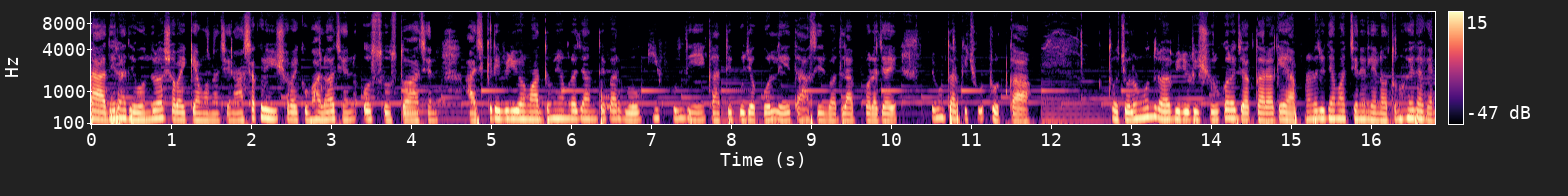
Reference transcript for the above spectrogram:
রাধে রাধে বন্ধুরা, সবাই কেমন আছেন? আশা করি সবাই খুব ভালো আছেন ও সুস্থ আছেন। আজকের এই ভিডিওর মাধ্যমে আমরা জানতে পারব কি ফুল দিয়ে কার্তিক পূজা করলে তা আশীর্বাদ লাভ করা যায় এবং তার কিছু টোটকা। তো চলুন বন্ধুরা, ভিডিওটি শুরু করা যাক। তার আগে আপনারা যদি আমার চ্যানেলে নতুন হয়ে থাকেন,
